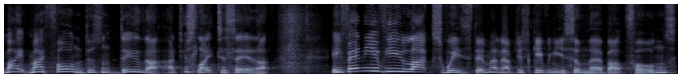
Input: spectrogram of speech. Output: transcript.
My, my phone doesn't do that. I just like to say that. If any of you lacks wisdom, and I've just given you some there about phones,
